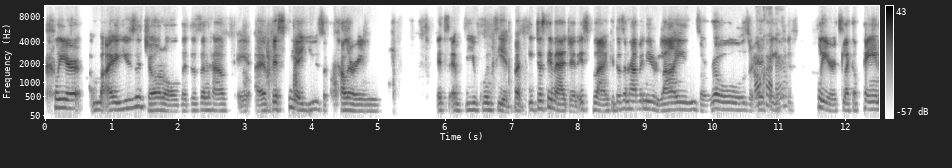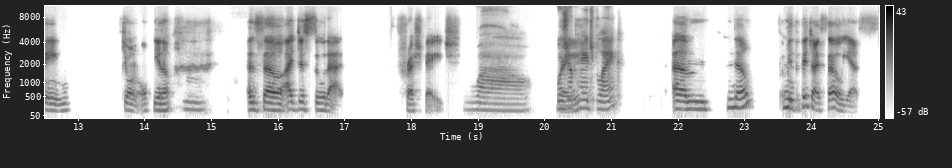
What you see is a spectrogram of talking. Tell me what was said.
clear, I use a journal that doesn't have a, I basically I use a coloring. It's empty, you can't see it, but just imagine it's blank. It doesn't have any lines or rows or okay. anything. It's just clear. It's like a painting journal, you know? Mm. And so I just saw that fresh page. Wow. Was right? your page blank? Um, no, I mean, the pitch I saw, yes.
